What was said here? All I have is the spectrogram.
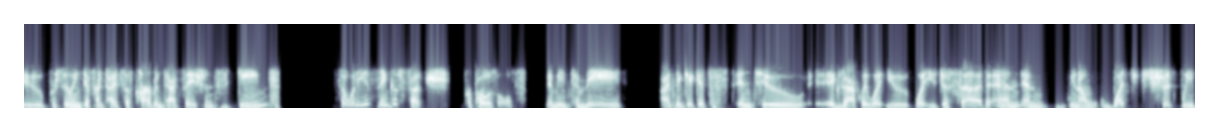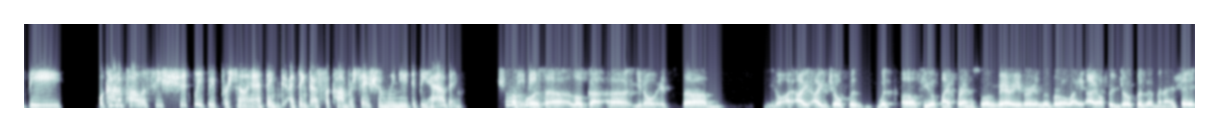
to pursuing different types of carbon taxation schemes. So what do you think of such proposals? I mean, to me, I think it gets into exactly what you what you just said, and and you know what should we be, what kind of policy should we be pursuing? I think I think that's the conversation we need to be having. Sure, Maybe. of course. Uh, look, uh, uh, you know, it's um, you know, I, I joke with, with a few of my friends who are very, very liberal. I, I often joke with them and I say,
